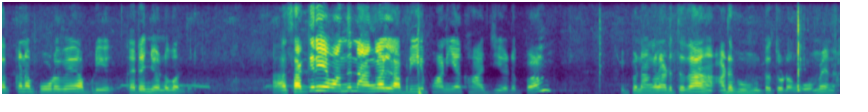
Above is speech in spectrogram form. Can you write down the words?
டக்குன்னு போடவே அப்படி கரைஞ்சொண்டு வந்துடும் சர்க்கரையை வந்து நாங்கள் அப்படியே பானியாக காய்ச்சி எடுப்போம். இப்போ நாங்கள் அடுத்ததாக அடுப்பு முட்டை தொடங்குவோம். என்ன?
